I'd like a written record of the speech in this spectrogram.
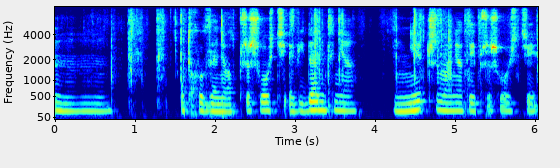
mm, odchodzenia od przeszłości, ewidentnie, nie trzymania tej przeszłości,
